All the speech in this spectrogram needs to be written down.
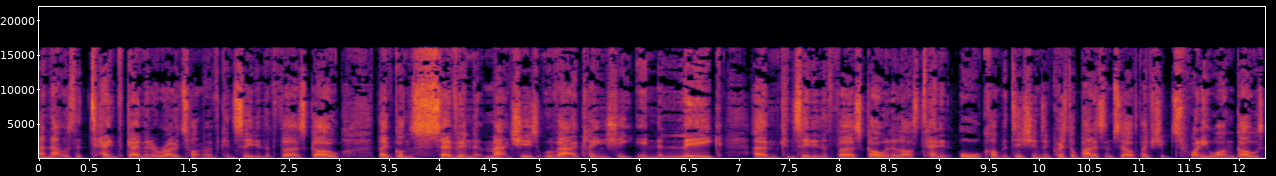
and that was the 10th game in a row Tottenham have conceded the first goal. They've gone seven matches without a clean sheet in the league, um, conceded the first goal in the last 10 in all competitions. And Crystal Palace themselves, they've shipped 21 goals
